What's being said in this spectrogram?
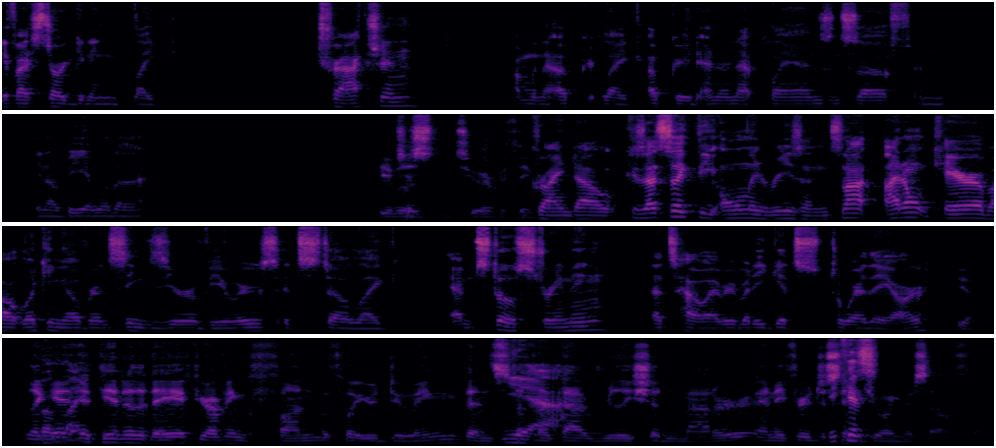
if I start getting like traction, I'm gonna upgrade like upgrade internet plans and stuff, and you know be able to Be able Just to do everything. grind out because that's like the only reason. It's not I don't care about looking over and seeing zero viewers. It's still like I'm still streaming. That's how everybody gets to where they are. Yeah. Like, at, like- at the end of the day, if you're having fun with what you're doing, then stuff Yeah. like that really shouldn't matter. And if you're just Because- enjoying yourself, like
